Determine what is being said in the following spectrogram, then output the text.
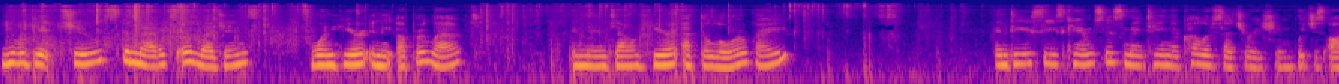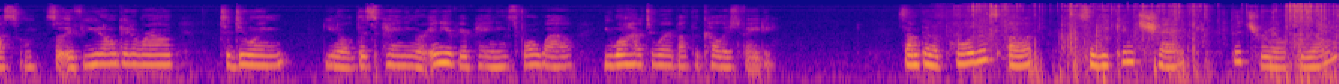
You will get two schematics or legends one here in the upper left, and then down here at the lower right. And DAC's canvases maintain their color saturation, which is awesome. So if you don't get around to doing, you know, this painting or any of your paintings for a while, you won't have to worry about the colors fading. So I'm going to pull this up so we can check the drill field.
